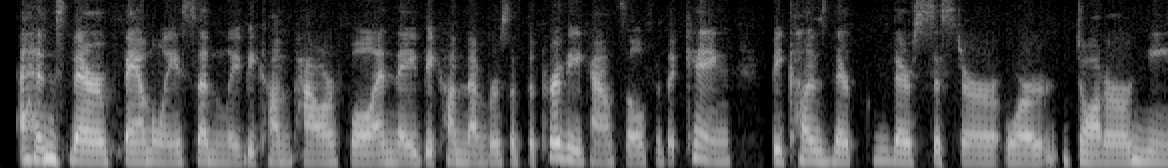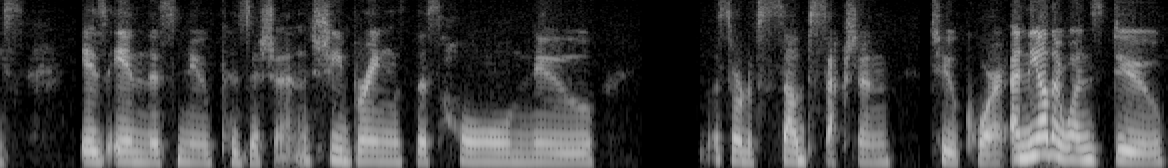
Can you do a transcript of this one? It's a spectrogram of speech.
and their families suddenly become powerful and they become members of the privy council for the king because their their sister or daughter or niece is in this new position. She brings this whole new sort of subsection to court. And the other ones do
